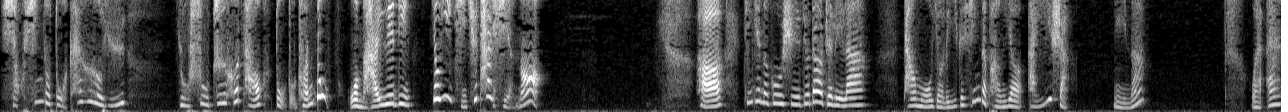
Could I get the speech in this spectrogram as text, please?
小心的躲开鳄鱼，用树枝和草堵住船洞。我们还约定要一起去探险呢。好，今天的故事就到这里啦。汤姆有了一个新的朋友艾伊莎，你呢？晚安。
